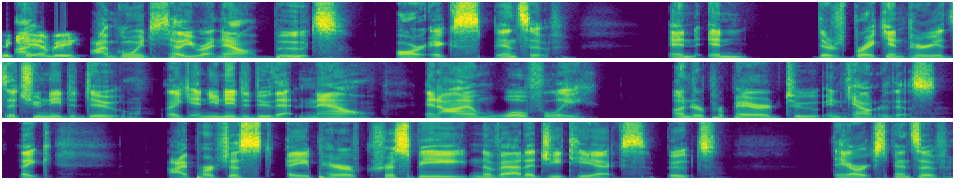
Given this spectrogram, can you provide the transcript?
It I- can be. I'm going to tell you right now, boots are expensive. And and there's break-in periods that you need to do. Like and you need to do that now. And I am woefully underprepared to encounter this. Like I purchased a pair of Crispi Nevada GTX boots. They are expensive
